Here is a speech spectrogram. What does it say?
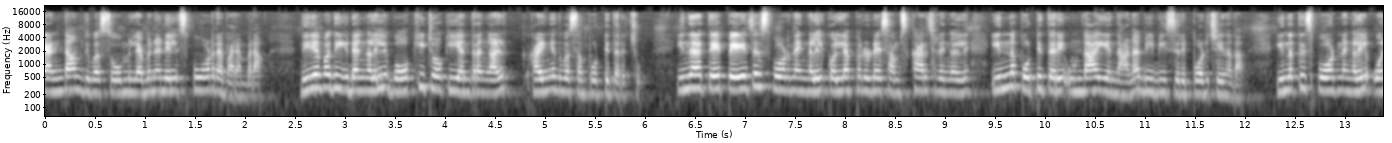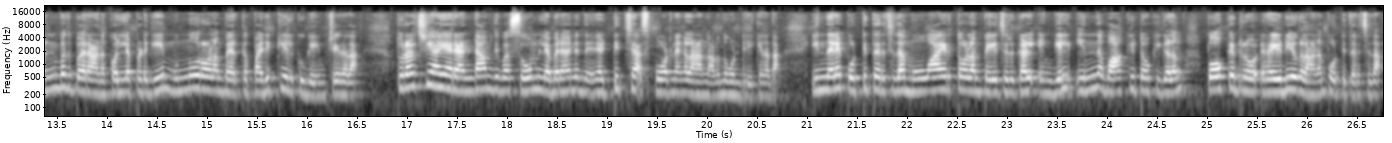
രണ്ടാം ദിവസവും ലബനനിൽ സ്ഫോടന പരമ്പര. നിരവധി ഇടങ്ങളിൽ വോക്കി ടോക്കി യന്ത്രങ്ങൾ കഴിഞ്ഞ ദിവസം പൊട്ടിത്തെറിച്ചു. ഇന്നലത്തെ പേജർ സ്ഫോടനങ്ങളിൽ കൊല്ലപ്പരുടെ സംസ്കാര ചടങ്ങുകളിൽ ഇന്ന് പൊട്ടിത്തെറി ഉണ്ടായി എന്നാണ് ബി ബി സി റിപ്പോർട്ട് ചെയ്യുന്നത്. ഇന്നത്തെ സ്ഫോടനങ്ങളിൽ ഒൻപത് പേരാണ് കൊല്ലപ്പെടുകയും മുന്നൂറോളം പേർക്ക് പരിക്കേൽക്കുകയും ചെയ്തത്. തുടർച്ചയായ രണ്ടാം ദിവസവും ലബനാന് ഞെട്ടിച്ച സ്ഫോടനങ്ങളാണ് നടന്നുകൊണ്ടിരിക്കുന്നത്. ഇന്നലെ പൊട്ടിത്തെറിച്ചത് മൂവായിരത്തോളം പേജറുകൾ എങ്കിൽ ഇന്ന് വാക്കി ടോക്കികളും പോക്കറ്റ് റേഡിയോകളാണ് പൊട്ടിത്തെറിച്ചത്.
